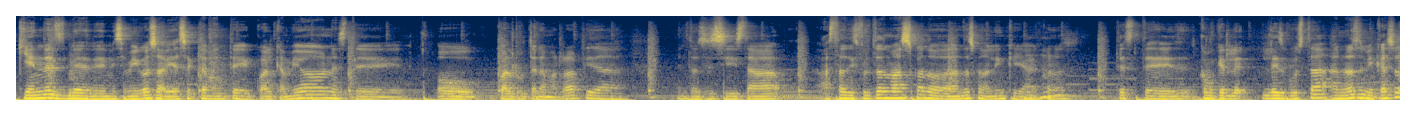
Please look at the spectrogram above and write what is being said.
quién de, de- de mis amigos sabía exactamente cuál camión, este, o cuál ruta era más rápida. Entonces sí estaba, hasta disfrutas más cuando andas con alguien que ya Ujú. conoces. Este, como que le- les gusta, al menos en mi caso,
